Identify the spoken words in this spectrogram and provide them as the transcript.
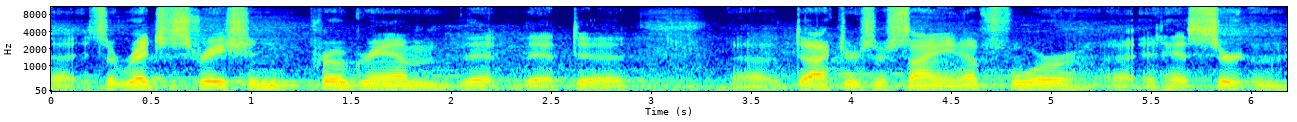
Uh, it's a registration program that that uh, uh doctors are signing up for. Uh, it has certain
